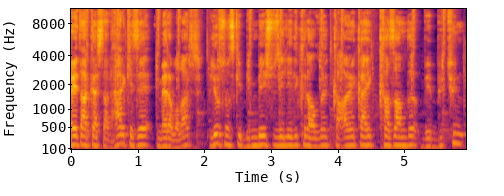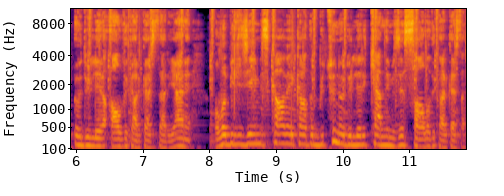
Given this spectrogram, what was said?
Evet arkadaşlar herkese merhabalar. Biliyorsunuz ki 1557 Krallığı KVK'yı kazandı ve bütün ödülleri aldık arkadaşlar. Yani alabileceğimiz KVK'da bütün ödülleri kendimize sağladık arkadaşlar.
